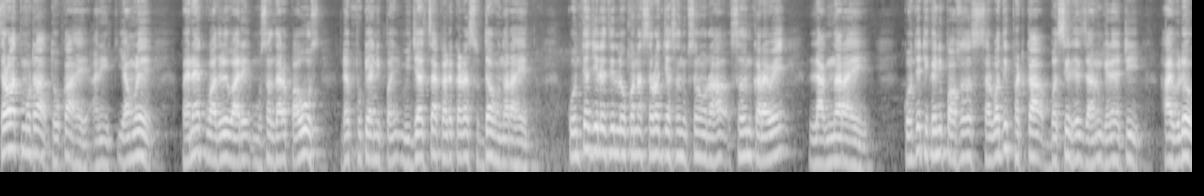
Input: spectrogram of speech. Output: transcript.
सर्वात मोठा धोका आहे आणि यामुळे भयानक वादळी वारे मुसळधार पाऊस ढगफुटी आणि प विजाचा कडकडाटसुद्धा होणार आहेत. कोणत्या जिल्ह्यातील लोकांना सर्वात जास्त नुकसान राहा सहन करावे लागणार आहे? कोणत्या ठिकाणी पावसाचा सर्वाधिक फटका बसेल हे जाणून घेण्यासाठी हा व्हिडिओ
